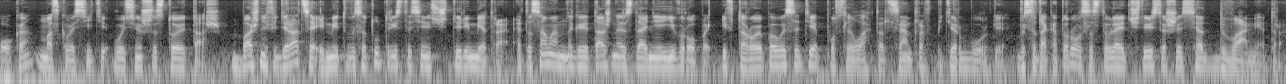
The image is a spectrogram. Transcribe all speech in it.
Ока, Москва-Сити, 86 этаж. Башня Федерация имеет высоту 374 метра. Это самое многоэтажное здание Европы и второе по высоте после Лахта-центра в Петербурге, высота которого составляет 462 метра.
